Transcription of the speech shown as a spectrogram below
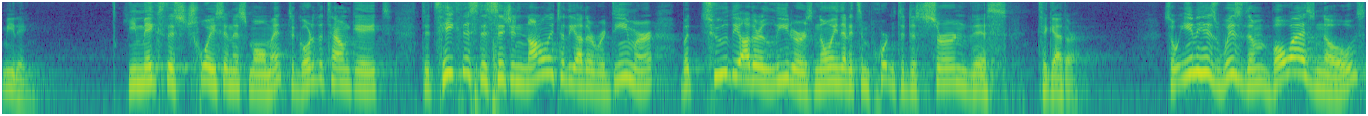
meeting he makes this choice in this moment to go to the town gate, to take this decision not only to the other Redeemer, but to the other leaders, knowing that it's important to discern this together. So, in his wisdom, Boaz knows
